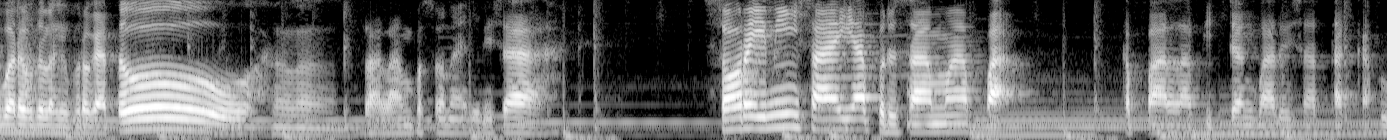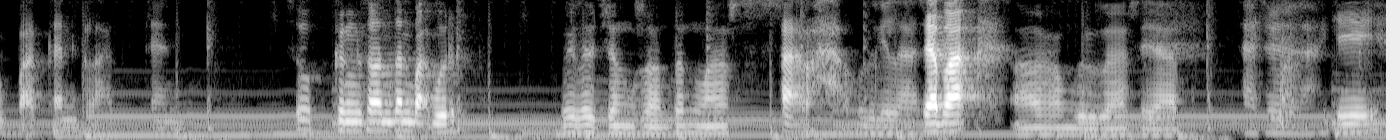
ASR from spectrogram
warahmatullahi wabarakatuh. Salam. Salam pesona Indonesia. Sore ini saya bersama Pak Kepala Bidang Pariwisata Kabupaten Klaten. Sugeng sonten Pak Bur. Wilujeng sonten Mas. Alhamdulillah. Sehat Pak? Alhamdulillah sehat. Aduh, ini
